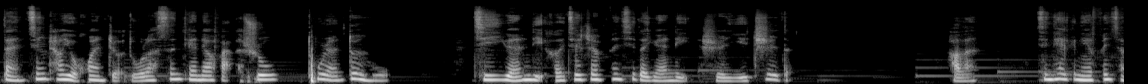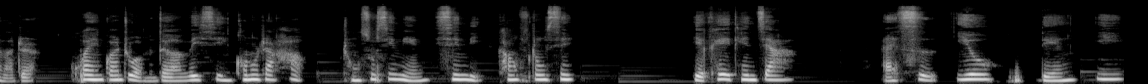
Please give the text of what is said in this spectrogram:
但经常有患者读了森田疗法的书，突然顿悟，其原理和精神分析的原理是一致的。好了，今天跟您分享到这儿，欢迎关注我们的微信公众账号“重塑心灵心理康复中心”，也可以添加 “s u 零一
